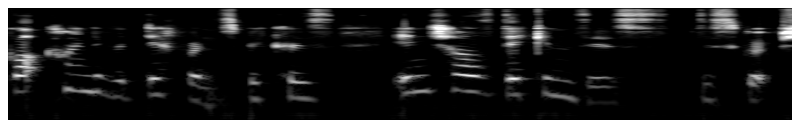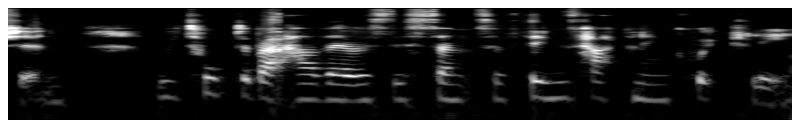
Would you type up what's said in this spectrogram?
got kind of a difference because in Charles Dickens's description, we talked about how there was this sense of things happening quickly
